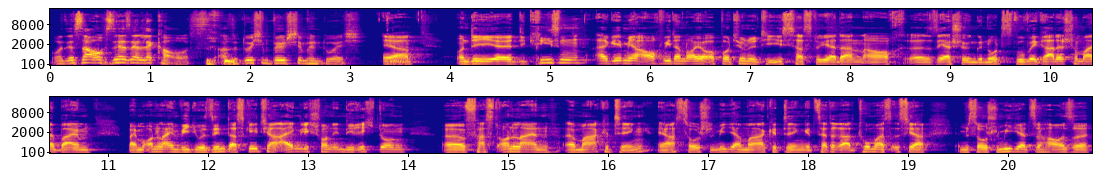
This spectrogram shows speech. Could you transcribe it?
und es sah auch sehr, sehr lecker aus. Also durch den Bildschirm hindurch. Ja. Und die, äh, die Krisen ergeben ja auch wieder neue Opportunities, hast du ja dann auch äh, sehr schön genutzt. Wo wir gerade schon mal beim, beim Online-Video sind, das geht ja eigentlich schon in die Richtung, äh, fast Online-Marketing, äh, ja, Social Media Marketing etc. Thomas ist ja im Social Media zu Hause,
